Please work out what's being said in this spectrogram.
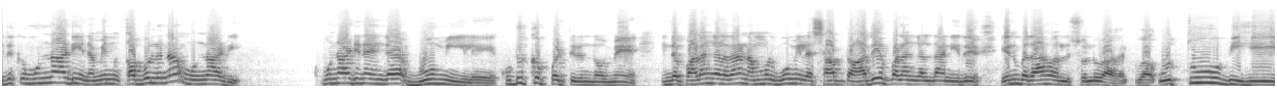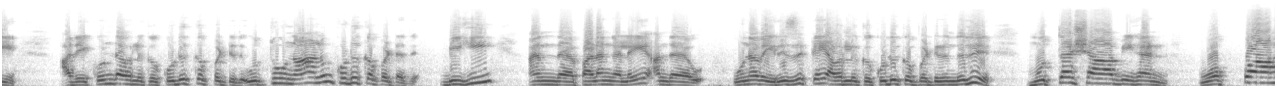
இதுக்கு முன்னாடி மின் கபுலுனா முன்னாடி. முன்னாடினா எங்க? பூமியிலே கொடுக்கப்பட்டிருந்தோமே. இந்த பழங்களை தான் நம்ம பூமியில சாப்பிட்டோம். அதே பழங்கள் தான் இது என்பதாக அவர்கள் சொல்லுவார்கள். வ அதை கொண்டு அவர்களுக்கு கொடுக்கப்பட்டது. உத்துனாலும் கொடுக்கப்பட்டது. பிஹி அந்த பழங்களை அந்த உணவை ரிசுக்கை அவர்களுக்கு கொடுக்கப்பட்டிருந்தது. முத்தஷாபிகன் ஒப்பாக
